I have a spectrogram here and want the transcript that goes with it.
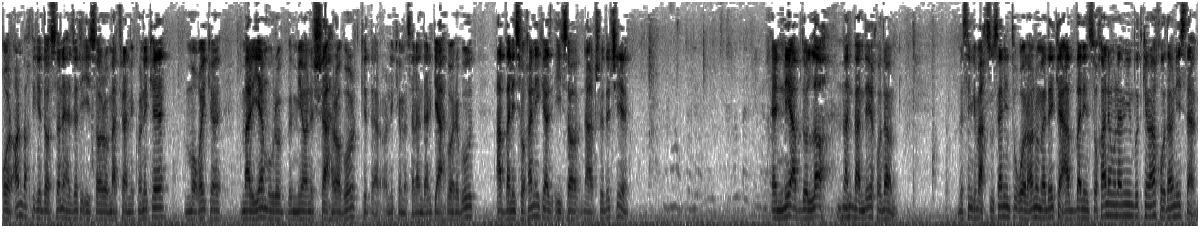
قرآن وقتی که داستان حضرت عیسی رو مطرح می‌کنه که موقعی که مریم او رو به میان شهر آورد که در حالی که مثلا در گهواره بود اولین سخنی که از عیسی نقل شده چیه؟ انی عبدالله من بنده خدام. مثل اینکه مخصوصا این تو قرآن اومده که اولین سخنمونم این بود که من خدا نیستم.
